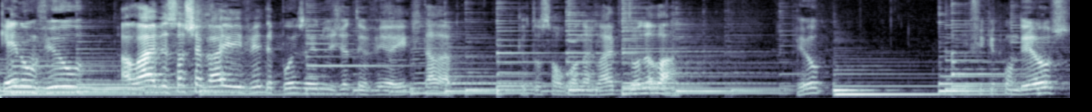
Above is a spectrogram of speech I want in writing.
Quem não viu a live é só chegar e ver depois aí no IGTV aí que tá que eu tô salvando as lives todas lá. Viu? Com Deus.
